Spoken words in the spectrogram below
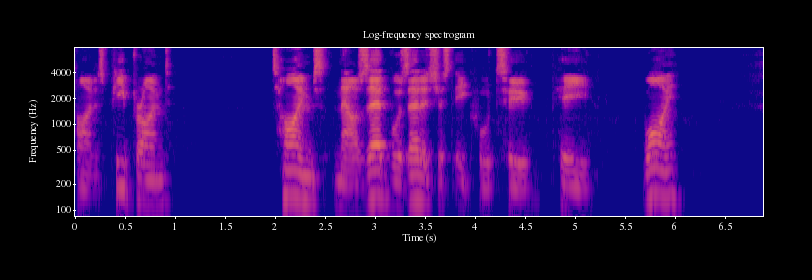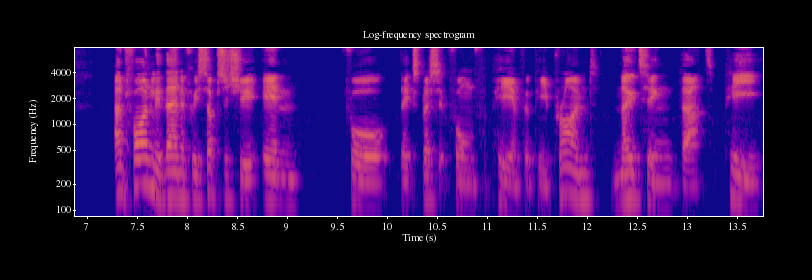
times p primed, times now z, well z is just equal to p y. And finally then, if we substitute in for the explicit form for p and for p primed, noting that p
